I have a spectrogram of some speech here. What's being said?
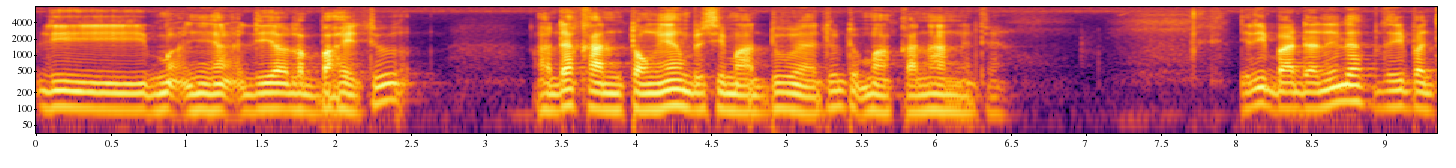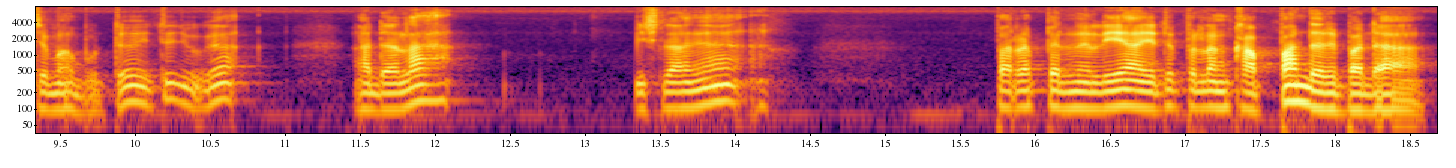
di di lebah itu ada kantong yang berisi madu ya, itu untuk makanan itu. Jadi badan inilah dari pancamah Buddha itu juga adalah istilahnya para pernelia yaitu perlengkapan daripada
